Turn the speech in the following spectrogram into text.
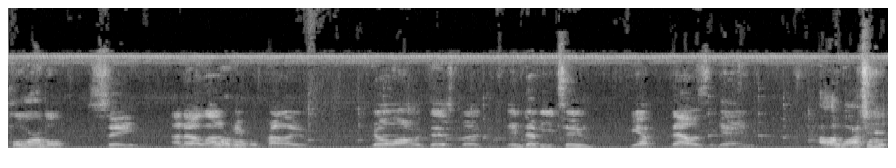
horrible. See, I know a lot Horrible. of people probably go along with this, but MW2, Yep, that was the game. I love watching it,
